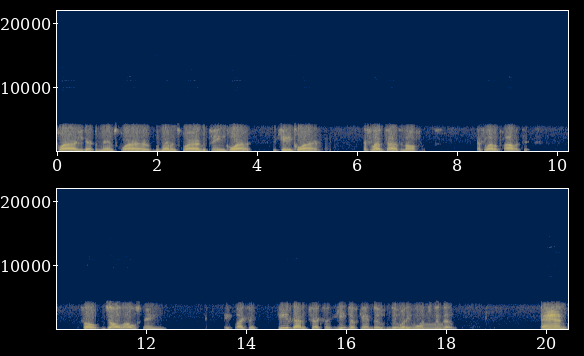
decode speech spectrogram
choir, you got the men's choir, the women's choir, the teen choir, the kiddie choir. That's a lot of tithes and offerings. That's a lot of politics. So Joel Osteen, like I said, he's got to check. Some, he just can't do do what he wants mm. to do. And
